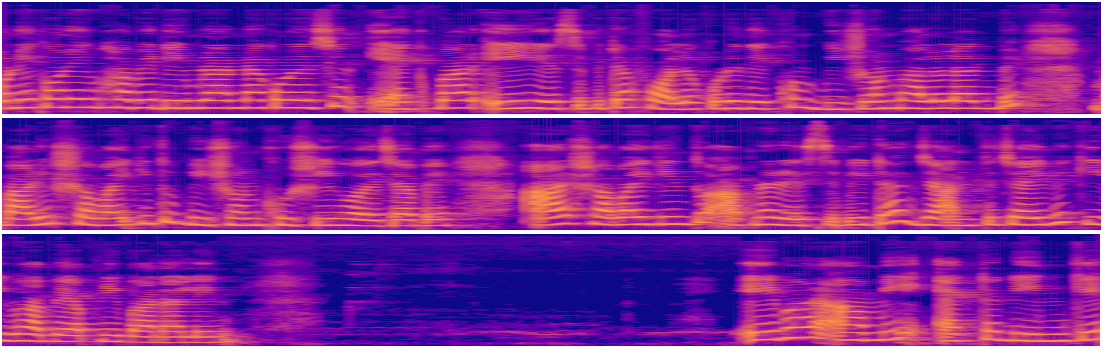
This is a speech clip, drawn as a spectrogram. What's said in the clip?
অনেক অনেকভাবে ডিম রান্না করেছেন। একবার এই রেসিপিটা ফলো করে দেখুন, ভীষণ ভালো লাগবে। বাড়ির সবাই কিন্তু ভীষণ খুশি হয়ে যাবে। আর সবাই কিন্তু আপনার রেসিপিটা জানতে চাইবে কীভাবে আপনি বানালেন। এইবার আমি একটা ডিমকে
